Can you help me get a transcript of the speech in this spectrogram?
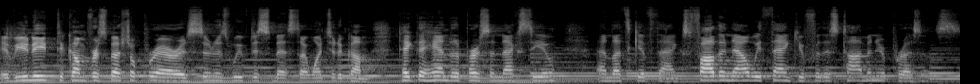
If you need to come for special prayer as soon as we've dismissed, I want you to come. Take the hand of the person next to you and let's give thanks. Father, now we thank you for this time in your presence.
